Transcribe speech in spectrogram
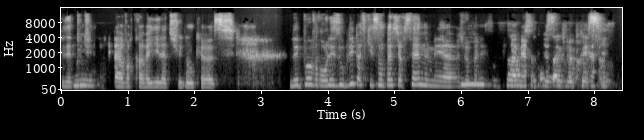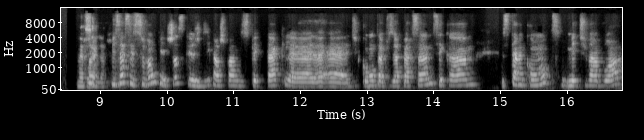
vous êtes toute une équipe à avoir travaillé là-dessus. Donc, euh, les pauvres, on les oublie parce qu'ils ne sont pas sur scène, mais euh, je veux pas les oublier. C'est pour ça que je le précise. Merci. Ouais. Puis ça, c'est souvent quelque chose que je dis quand je parle du spectacle, euh, du conte à plusieurs personnes. C'est comme c'est un conte, mais tu vas voir,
